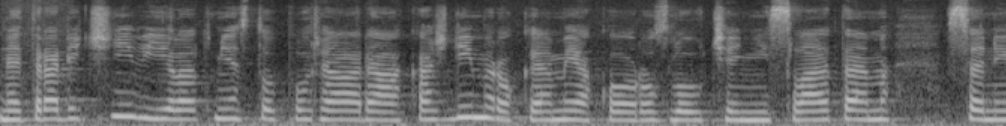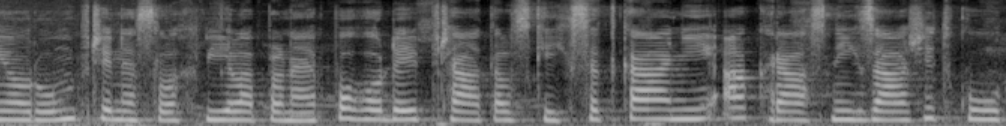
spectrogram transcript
Netradiční výlet město pořádá každým rokem jako rozloučení s létem. Seniorům přinesl chvíle plné pohody, přátelských setkání a krásných zážitků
